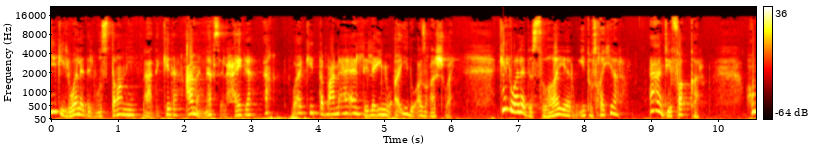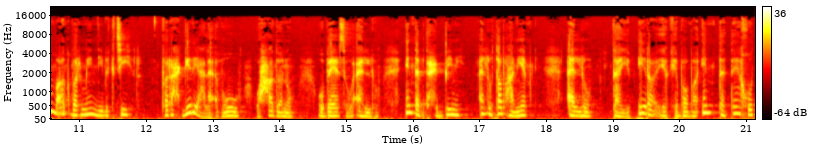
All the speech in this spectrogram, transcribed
يجي الولد الوسطاني بعد كده عمل نفس الحاجة أخد. وأكيد طبعا أقل لأنه إيده أصغر شوية. جه الولد الصغير وإيده صغيرة. قعد يفكر هم أكبر مني بكتير. فراح جري على أبوه وحضنه وباسه وقال له أنت بتحبني؟ قال له طبعا يا ابني. قال له طيب إيه رأيك يا بابا؟ أنت تاخد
